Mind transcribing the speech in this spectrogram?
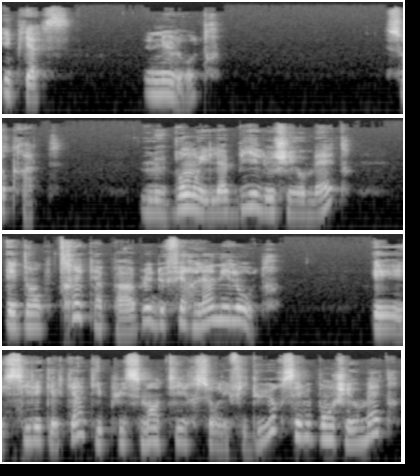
Hippias. Nul autre. Socrate. Le bon et l'habile géomètre est donc très capable de faire l'un et l'autre. Et s'il est quelqu'un qui puisse mentir sur les figures, c'est le bon géomètre,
